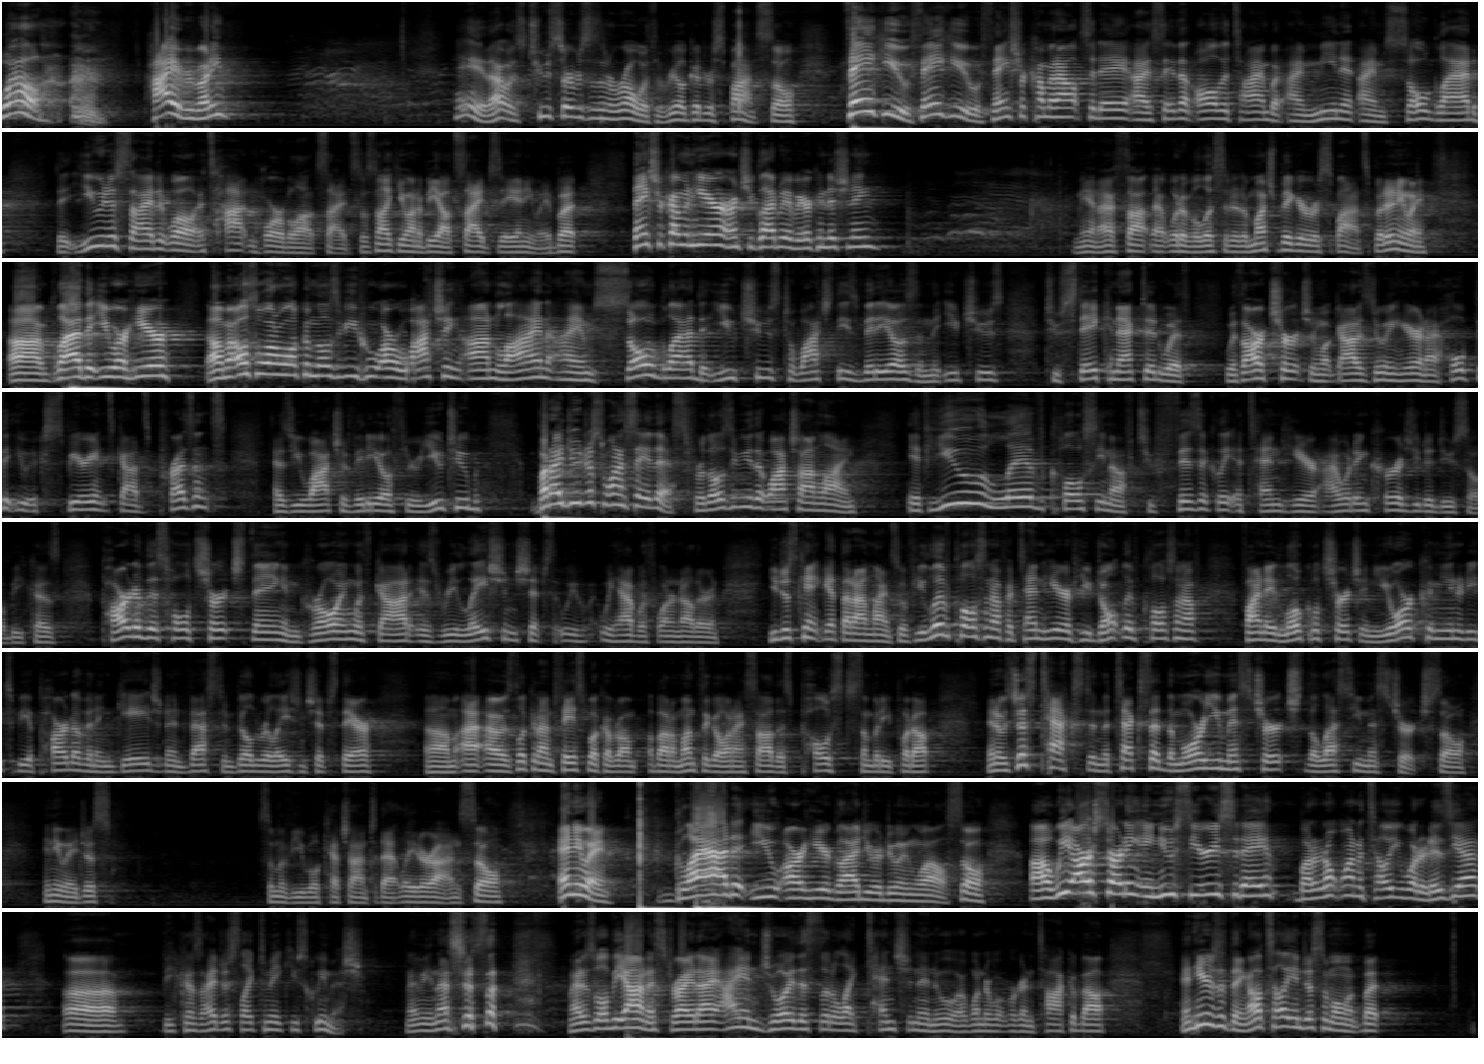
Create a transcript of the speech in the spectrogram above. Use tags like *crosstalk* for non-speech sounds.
Well, *clears throat* hi, everybody. Hey, that was two services in a row with a real good response. So, thank you, thank you. Thanks for coming out today. I say that all the time, but I mean it. I am so glad that you decided, well, it's hot and horrible outside, so it's not like you want to be outside today anyway. But thanks for coming here. Aren't you glad we have air conditioning? Man, I thought that would have elicited a much bigger response. But anyway, I'm glad that you are here. Um, I also want to welcome those of you who are watching online. I am so glad that you choose to watch these videos and that you choose to stay connected with, with our church and what God is doing here. And I hope that you experience God's presence as you watch a video through YouTube. But I do just want to say this for those of you that watch online, if you live close enough to physically attend here, I would encourage you to do so because part of this whole church thing and growing with God is relationships that we, we have with one another. And you just can't get that online. So if you live close enough, attend here. If you don't live close enough, find a local church in your community to be a part of and engage and invest and build relationships there. Um, I, I, was looking on Facebook about, about a month ago and I saw this post somebody put up. And it was just text, and the text said, The more you miss church, the less you miss church. So Anyway, just some of you will catch on to that later on. So, anyway, glad you are here. Glad you are doing well. So, uh, we are starting a new series today, but I don't want to tell you what it is yet uh, because I just like to make you squeamish. I mean, that's *laughs* just, might as well be honest, right? I, I enjoy this little like tension and, oh, I wonder what we're going to talk about. And here's the thing I'll tell you in just a moment, but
